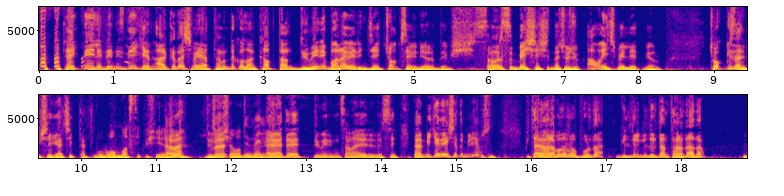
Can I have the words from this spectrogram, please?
Tekneyle denizdeyken arkadaş veya tanıdık olan kaptan dümeni bana verince çok seviniyorum demiş. Sanırsın 5 yaşında çocuk ama hiç belli etmiyorum. Çok güzel bir şey gerçekten. Bu bombastik bir şey ya. Değil mi? Hiç Dümen- yaşamadım Dümen- böyle. Evet evet dümenin sana verilmesi. Ben bir kere yaşadım biliyor musun? Bir tane arabalı vapurda güldür güldürden tanıdı adam. Hı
